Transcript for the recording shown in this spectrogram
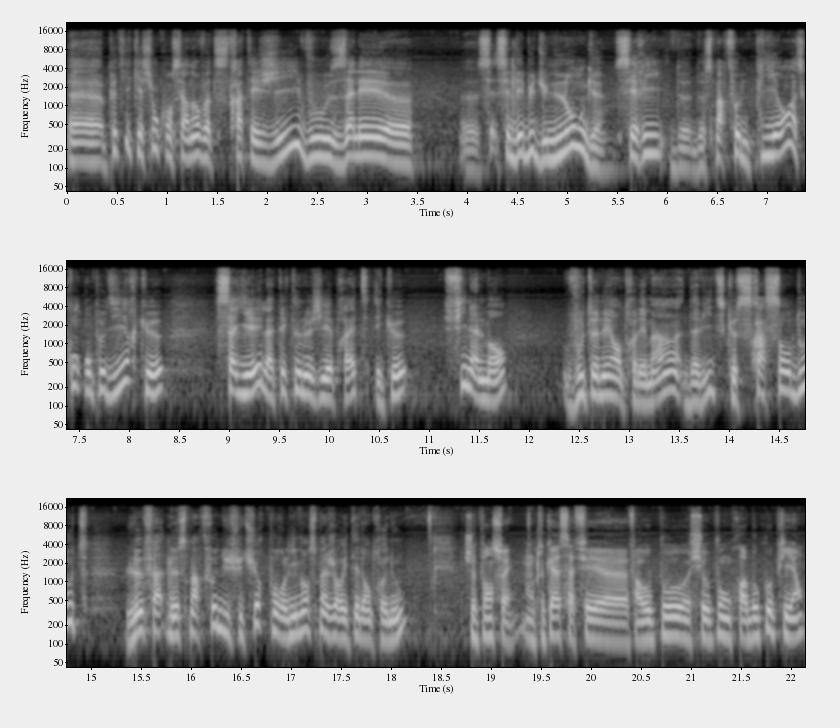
petite question concernant votre stratégie. Vous allez c'est le début d'une longue série de, de smartphones pliants. Est-ce qu'on peut dire que ça y est, la technologie est prête et que finalement, vous tenez entre les mains, David, ce que sera sans doute le, smartphone du futur pour l'immense majorité d'entre nous? Je pense, oui. En tout cas, ça fait, euh, enfin, Oppo, chez Oppo, on croit beaucoup aux clients.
